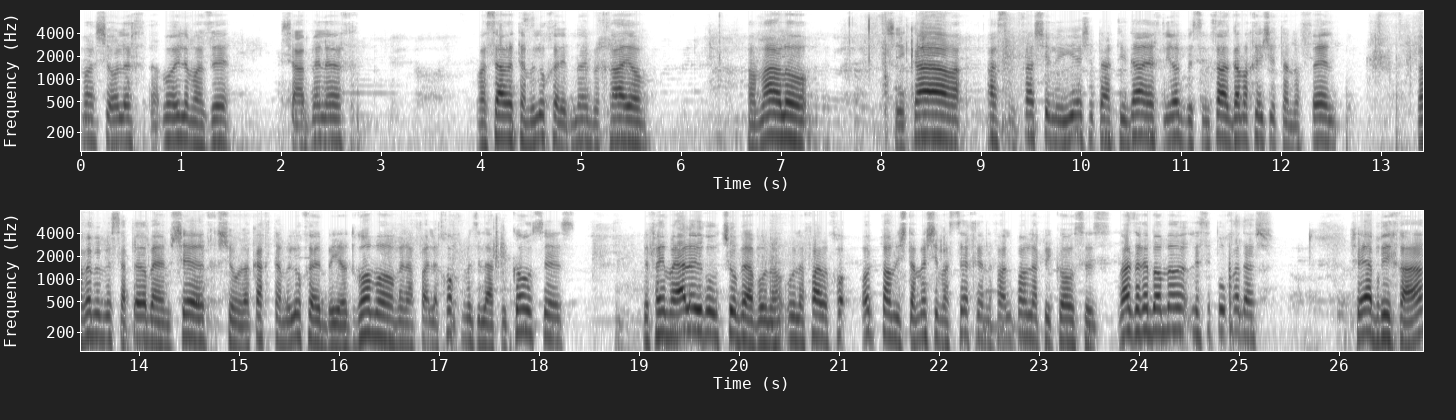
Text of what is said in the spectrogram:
מה שהולך, בואי למזה, שהמלך מסר את המלוכה לבני בחיום, אמר לו שעיקר השמחה שלי יהיה שאתה תדע איך להיות בשמחה גם אחרי שאתה נופל. והרב מספר בהמשך שהוא לקח את המלוכה ביודרומו ונפל לחוכמס לאפיקורסס. לפעמים היה לו ערעור תשובה עוונו, הוא נפל עוד פעם להשתמש עם השכל, נפל עוד פעם לאפיקורסס. ואז הרב אומר לסיפור חדש, שהיה בריחה,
